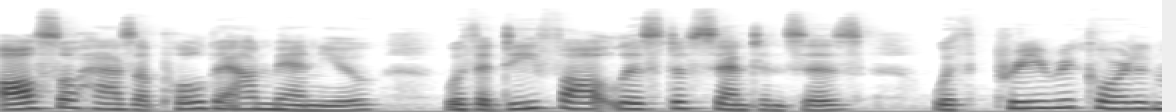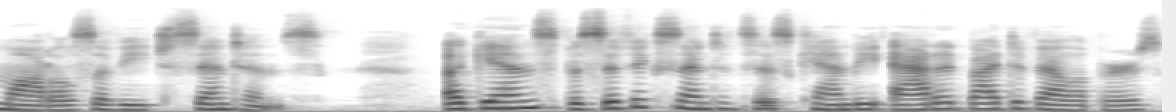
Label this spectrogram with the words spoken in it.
also has a pull down menu with a default list of sentences with pre recorded models of each sentence. Again, specific sentences can be added by developers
